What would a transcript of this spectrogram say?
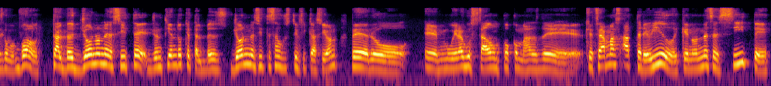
Es como, bueno, tal vez yo no necesite, yo entiendo que tal vez yo no necesite esa justificación, pero eh, me hubiera gustado un poco más de, que sea más atrevido y que no necesite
